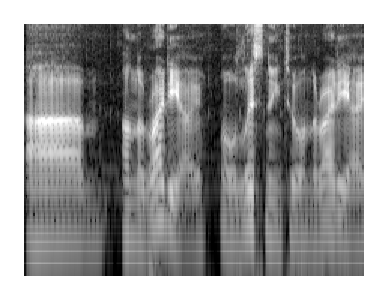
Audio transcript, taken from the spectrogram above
um, on the radio, or listening to on the radio,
